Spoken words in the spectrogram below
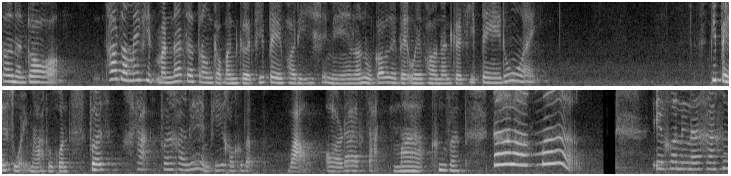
ตอนนั้นก็ถ้าจะไม่ผิดมันน่าจะตรงกับวันเกิดพี่เปพอดีใช่ไหม แล้วหนูก็เลยไปอวยพรวันเกิดพี่เปด้วย พี่เปสวยมากทุกคน first เฟิร์สครั้งที่เห็นพี่เขาคือแบบ ว้าวออร่าจัดมากคือแบบน่ารักมาก อีกคนหนึ่งนะคะ คือ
